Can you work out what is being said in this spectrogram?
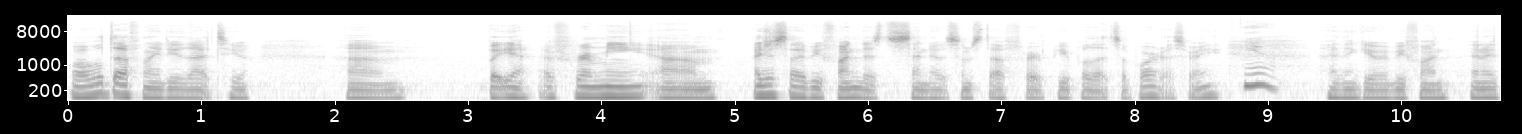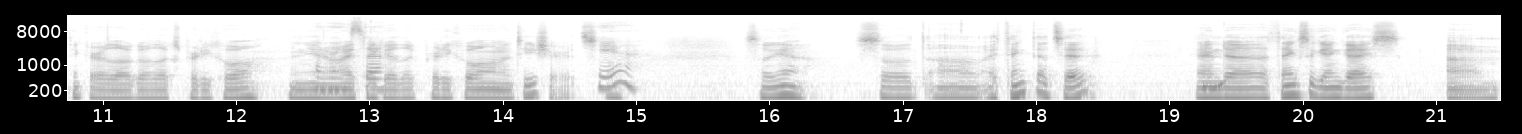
Well, we'll definitely do that too. Um, but yeah, uh, for me, um, I just thought it'd be fun to send out some stuff for people that support us, right? Yeah. I think it would be fun, and I think our logo looks pretty cool, and you I know, think I think so. it looked pretty cool on a T-shirt. So, Yeah. So yeah, so um, I think that's it, and uh, thanks again, guys, um,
